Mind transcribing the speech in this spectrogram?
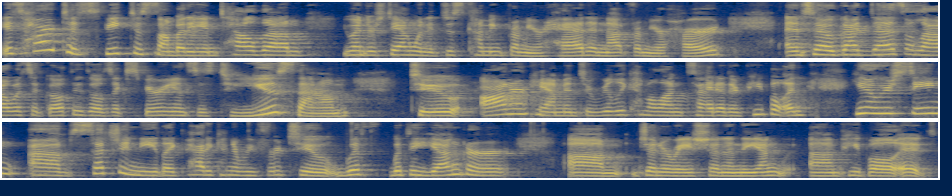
it's hard to speak to somebody and tell them you understand when it's just coming from your head and not from your heart. And so God mm-hmm. does allow us to go through those experiences to use them to honor him and to really come alongside other people. And you know, we're seeing um, such a need, like Patty kind of referred to, with with the younger um, generation and the young um, people. It's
